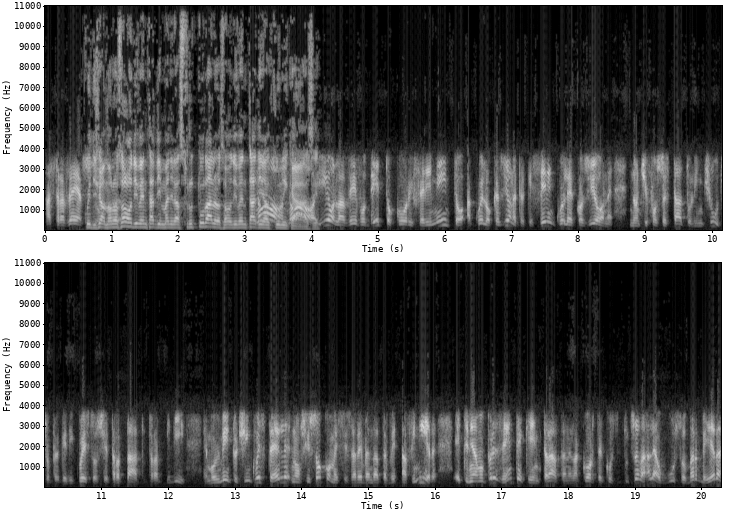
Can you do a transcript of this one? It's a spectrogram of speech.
attraverso... Quindi diciamo non lo sono diventati in maniera strutturale, lo sono diventati no, in alcuni no, casi. io l'avevo detto con riferimento a quell'occasione, perché se in quell'occasione non ci fosse stato l'inciuccio, perché di questo si è trattato tra PD e Movimento 5 Stelle, non si so come si sarebbe andata a finire e teniamo presente che è entrata nella Corte Costituzionale costituzionale Augusto Barbera,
